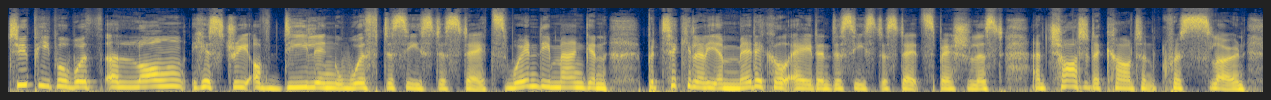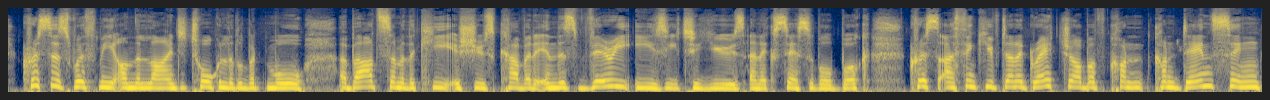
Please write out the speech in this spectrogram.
two people with a long history of dealing with deceased estates. Wendy Mangin, particularly a medical aid and deceased estate specialist, and chartered accountant Chris Sloane. Chris is with me on the line to talk a little bit more about some of the key issues covered in this very easy to use and accessible book. Chris, I think you've done a great job of con- condensing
